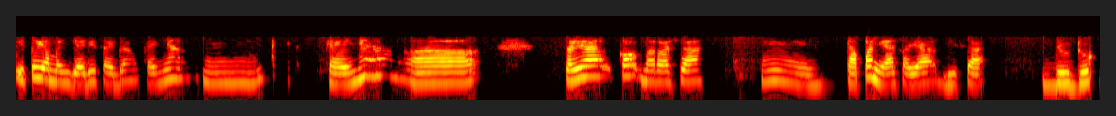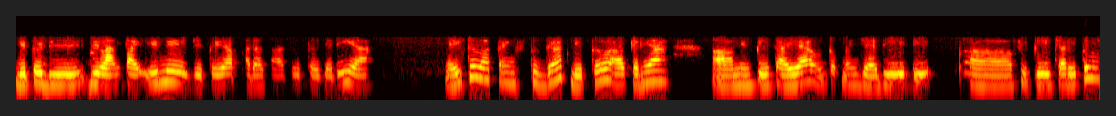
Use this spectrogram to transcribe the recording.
itu yang menjadi saya bilang kayaknya hmm, kayaknya uh, saya kok merasa hmm, kapan ya saya bisa duduk gitu di di lantai ini gitu ya pada saat itu. Jadi ya ya itulah thanks to God gitu. Akhirnya uh, mimpi saya untuk menjadi di uh, VP HR itu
